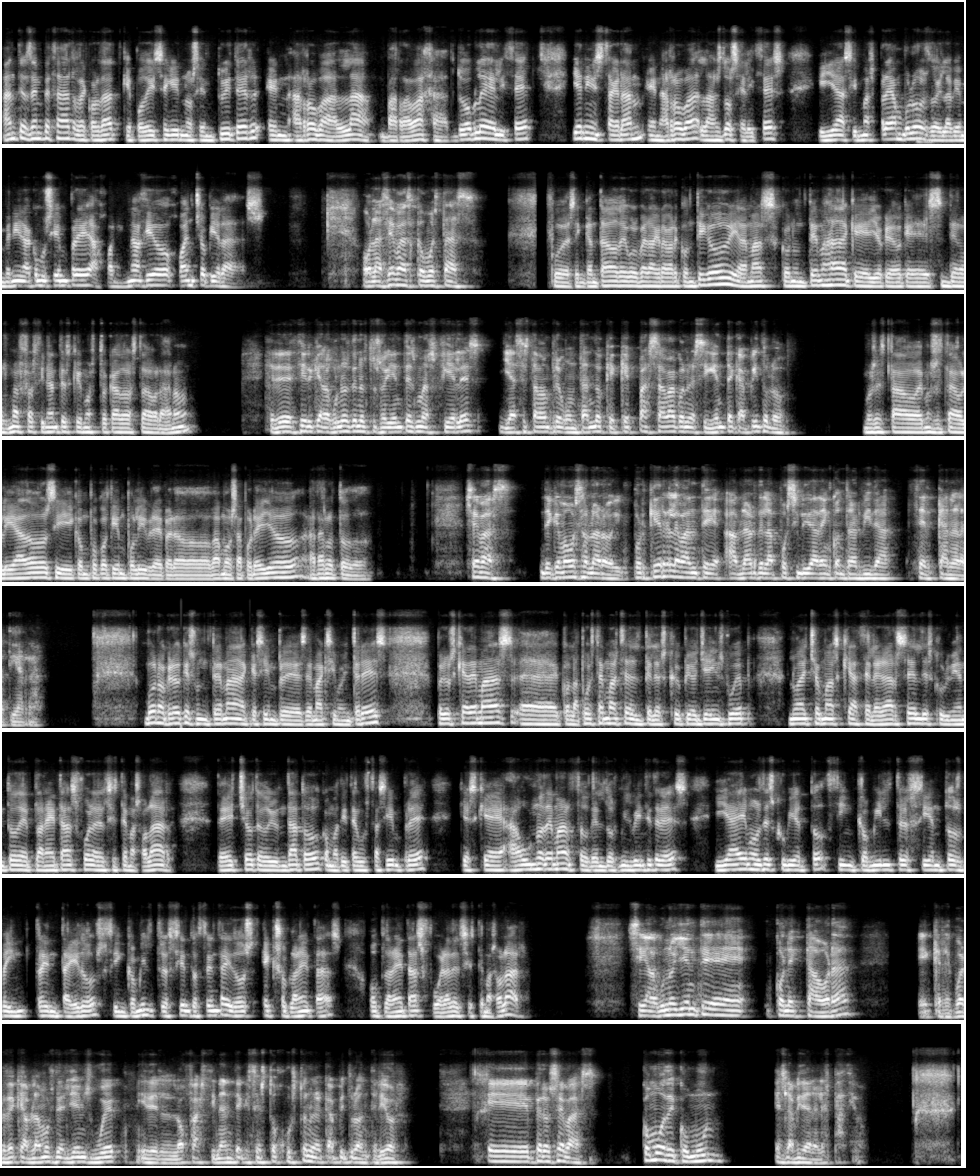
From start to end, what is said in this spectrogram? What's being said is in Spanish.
Antes de empezar, recordad que podéis seguirnos en Twitter en arroba la barra baja doble hélice y en Instagram en arroba las dos hélices. Y ya sin más preámbulos, doy la bienvenida como siempre a Juan Ignacio Juancho Pieras. Hola Sebas, ¿cómo estás? Pues encantado de volver a grabar contigo y además con un tema que yo creo que es de los más fascinantes que hemos tocado hasta ahora, ¿no? He de decir que algunos de nuestros oyentes más fieles ya se estaban preguntando que qué pasaba con el siguiente capítulo. Hemos estado, hemos estado liados y con poco tiempo libre, pero vamos a por ello, a darlo todo. Sebas, ¿de qué vamos a hablar hoy? ¿Por qué es relevante hablar de la posibilidad de encontrar vida cercana a la Tierra? Bueno, creo que es un tema que siempre es de máximo interés, pero es que además, eh, con la puesta en marcha del telescopio James Webb, no ha hecho más que acelerarse el descubrimiento de planetas fuera del sistema solar. De hecho, te doy un dato, como a ti te gusta siempre, que es que a 1 de marzo del 2023 ya hemos descubierto 5.332 5.332 exoplanetas o planetas fuera del sistema solar. Si algún oyente conecta ahora, eh, que recuerde que hablamos del James Webb y de lo fascinante que es esto justo en el capítulo anterior. Eh, pero Sebas, ¿cómo de común es la vida en el espacio?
